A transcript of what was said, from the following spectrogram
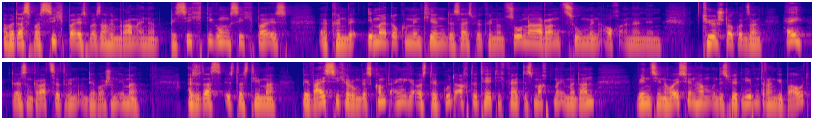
aber das, was sichtbar ist, was auch im Rahmen einer Besichtigung sichtbar ist, äh, können wir immer dokumentieren. Das heißt, wir können uns so nah ranzoomen, auch an einen Türstock und sagen, hey, da ist ein Kratzer drin und der war schon immer. Also das ist das Thema Beweissicherung. Das kommt eigentlich aus der Gutachtertätigkeit. Das macht man immer dann, wenn Sie ein Häuschen haben und es wird nebendran gebaut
